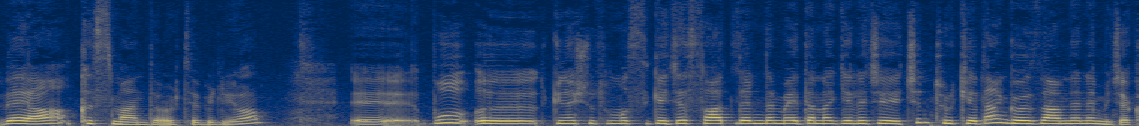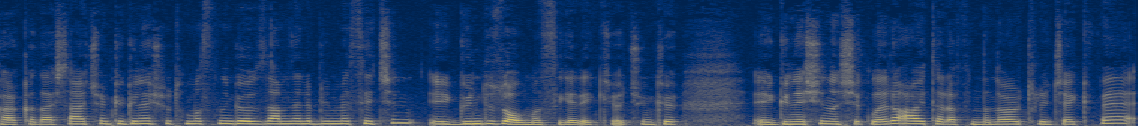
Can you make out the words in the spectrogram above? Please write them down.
veya kısmen de örtebiliyor. E, bu e, güneş tutulması gece saatlerinde meydana geleceği için Türkiye'den gözlemlenemeyecek arkadaşlar. Çünkü güneş tutulmasının gözlemlenebilmesi için e, gündüz olması gerekiyor. Çünkü e, güneşin ışıkları ay tarafından örtülecek ve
